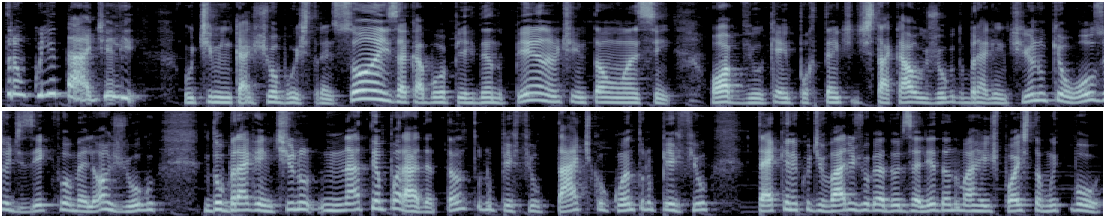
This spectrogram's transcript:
tranquilidade ali. O time encaixou boas transições, acabou perdendo pênalti, então, assim, óbvio que é importante destacar o jogo do Bragantino, que eu ouso dizer que foi o melhor jogo do Bragantino na temporada, tanto no perfil tático quanto no perfil técnico de vários jogadores ali, dando uma resposta muito boa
